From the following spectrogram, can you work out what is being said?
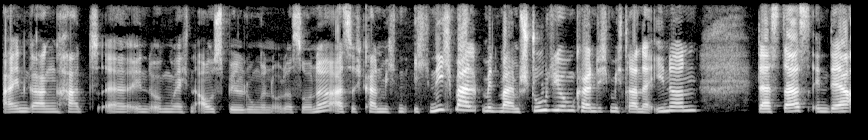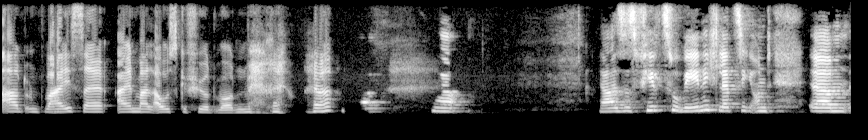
Eingang hat äh, in irgendwelchen Ausbildungen oder so. Ne? Also ich kann mich ich nicht mal mit meinem Studium könnte ich mich daran erinnern, dass das in der Art und Weise einmal ausgeführt worden wäre. Ja. ja. Ja, es ist viel zu wenig letztlich und ähm,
